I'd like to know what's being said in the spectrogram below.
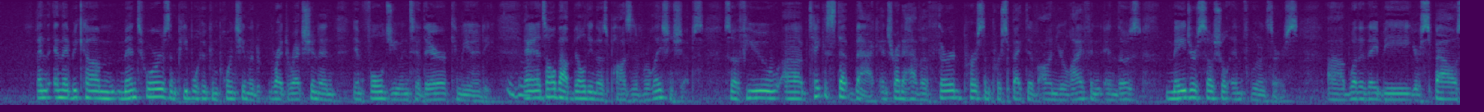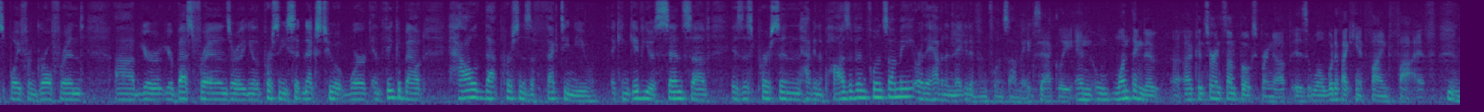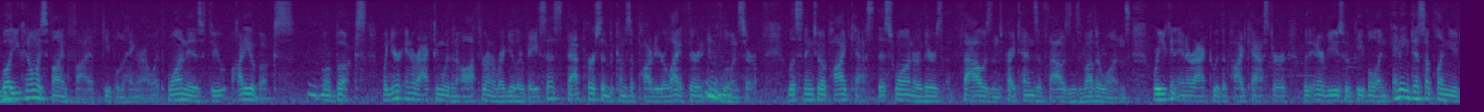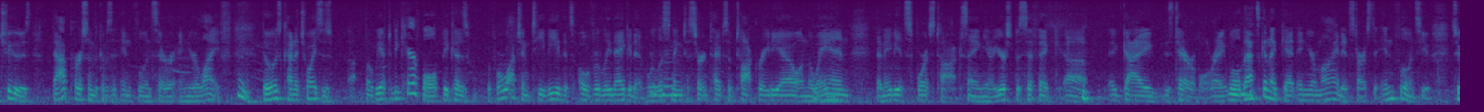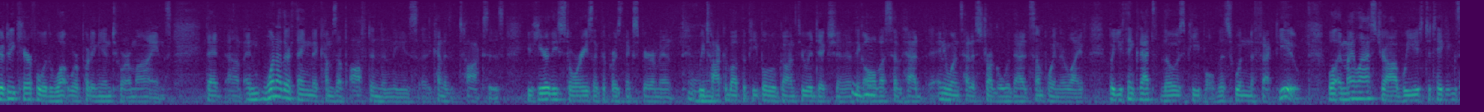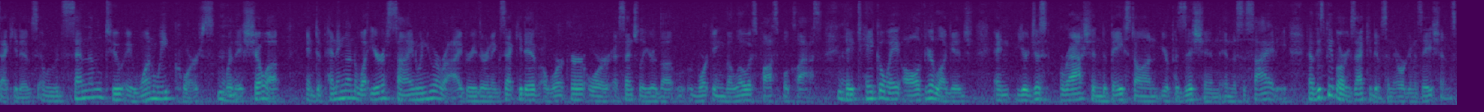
and and they become mentors and people who can point you in the right direction and enfold you into their community. And it's all about building those positive relationships. So if you uh, take a step back and try to have a third person perspective on your life and, and those major social influencers, uh, whether they be your spouse, boyfriend, girlfriend, uh, your your best friends, or you know the person you sit next to at work, and think about how that person is affecting you. It can give you a sense of is this person having a positive influence on me, or are they having a negative influence on me? Exactly. And one thing that uh, a concern some folks bring up is, well, what if I can't find 5 Well, you can always find five people to hang around with. One is through audiobooks or mm-hmm. books. When you're interacting with an author on a regular basis, that person becomes a part of your life. They're an mm-hmm. influencer. Listening to a podcast, this one, or there's thousands, probably tens of thousands of other ones, where you can interact with the podcaster, with interviews with people, in any discipline you choose, that person becomes an influencer in your life. Hmm. Those kind of choices. Uh, but we have to be careful because if we're watching TV that's overly negative, we're mm-hmm. listening to certain types of talk radio on the way in, that maybe it's sports talk saying, you know, your specific uh, guy is terrible, right? Well, that's going to get in your mind. It starts to influence you. So you have to be careful with what we're putting into our minds. That um, and one other thing that comes up often in these uh, kind of talks is you hear these stories like the prison experiment. We talk about the people who've gone through addiction. I think all of us have had anyone's had a struggle with that at some point in their life. But you think that's those people. This wouldn't affect you. Well, in my last job, we used to take executives and we would send them to a one week course where they show up and depending on what you're assigned when you arrive, you're either an executive, a worker, or essentially you're the working the lowest possible class. Mm-hmm. They take away all of your luggage, and you're just rationed based on your position in the society. Now, these people are executives in their organizations.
